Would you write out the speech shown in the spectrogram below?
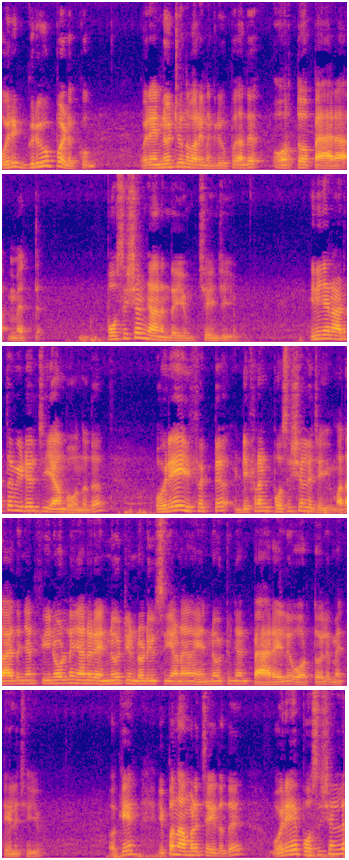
ഒരു ഗ്രൂപ്പ് എടുക്കും. ഒരു എൻ ഒ ടു എന്ന് പറയുന്ന ഗ്രൂപ്പ് അത് ഓർത്തോ പാര മെറ്റ് പൊസിഷൻ ഞാൻ എന്ത് ചെയ്യും? ചേഞ്ച് ചെയ്യും. ഇനി ഞാൻ അടുത്ത വീഡിയോയിൽ ചെയ്യാൻ പോകുന്നത് ഒരേ ഇഫക്റ്റ് ഡിഫറെന്റ് പൊസിഷനിൽ ചെയ്യും. അതായത് ഞാൻ ഫിനോളിന് ഞാനൊരു ഒ ഇൻട്രൊഡ്യൂസ് എൻ ഒ ഞാൻ പാരയിൽ ഓർത്തോയിൽ മെറ്റയിൽ ചെയ്യും. ഓക്കെ ഇപ്പം നമ്മൾ ചെയ്തത് ഒരേ പൊസിഷനിൽ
